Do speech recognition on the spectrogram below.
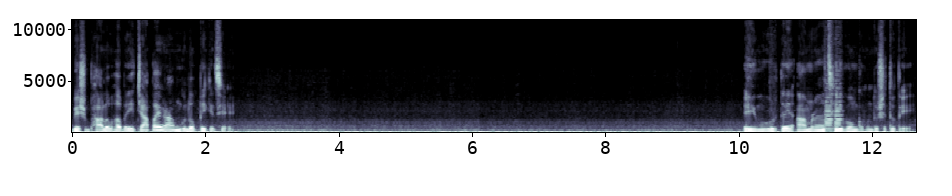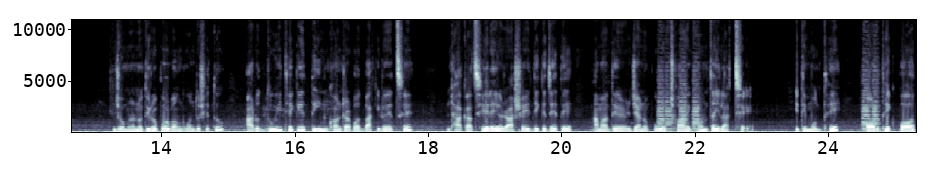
বেশ ভালোভাবেই চাপায় রামগুলো পেকেছে। এই মুহূর্তে আমরা আছি বঙ্গবন্ধু সেতুতে। যমুনা নদীর ওপর বঙ্গবন্ধু সেতু, আরও দুই থেকে তিন ঘণ্টার পথ বাকি রয়েছে। ঢাকা ছেড়ে রাজশাহীর দিকে যেতে আমাদের যেন পুরো ছয় ঘন্টাই লাগছে। ইতিমধ্যে অর্ধেক পথ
